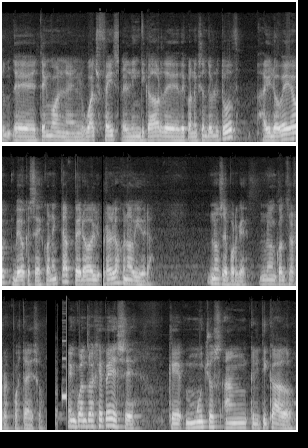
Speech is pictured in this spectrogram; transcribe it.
yo eh, tengo en el watch face el indicador de, de conexión de Bluetooth, ahí lo veo, veo que se desconecta, pero el reloj no vibra. No sé por qué, no encontré respuesta a eso. En cuanto al GPS, que muchos han criticado,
